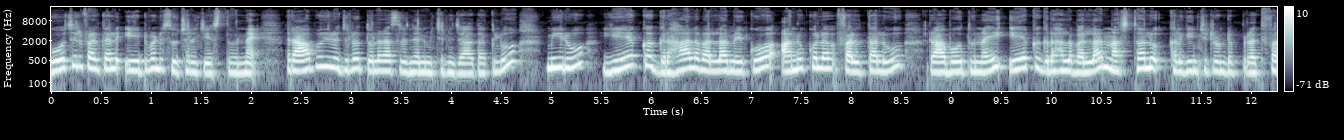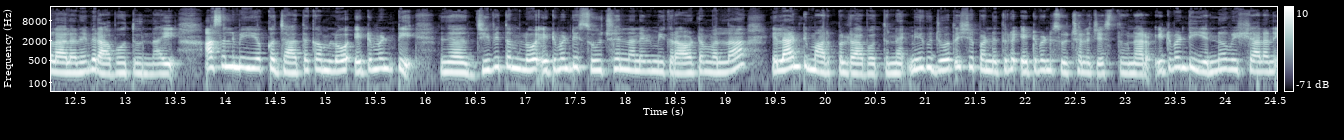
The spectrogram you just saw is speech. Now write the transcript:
గోచర ఫలితాలు ఎటువంటి సూచన చేస్తున్నాయి రాబోయే రోజుల్లో తులరాశిలో జన్మించిన జాతకులు మీరు ఏ యొక్క గ్రహాల వల్ల మీకు అనుకూల ఫల ఫలితాలు రాబోతున్నాయి. ఏ యొక్క గ్రహాల వల్ల నష్టాలు కలిగించేటువంటి ప్రతిఫలాలు అనేవి రాబోతున్నాయి. అసలు మీ యొక్క జాతకంలో ఎటువంటి జీవితంలో ఎటువంటి సూచనలు అనేవి మీకు రావటం వల్ల ఎలాంటి మార్పులు రాబోతున్నాయి? మీకు జ్యోతిష పండితులు ఎటువంటి సూచనలు చేస్తున్నారు? ఇటువంటి ఎన్నో విషయాలను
